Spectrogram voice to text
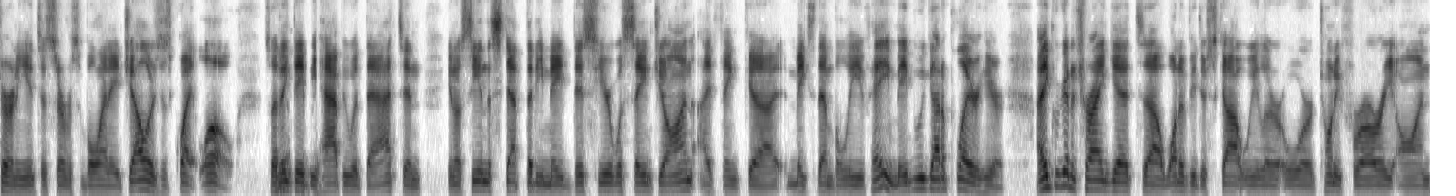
turning into serviceable NHLers is quite low. So I think they'd be happy with that. And, you know, seeing the step that he made this year with St. John, I think uh, makes them believe, hey, maybe we got a player here. I think we're going to try and get uh, one of either Scott Wheeler or Tony Ferrari on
